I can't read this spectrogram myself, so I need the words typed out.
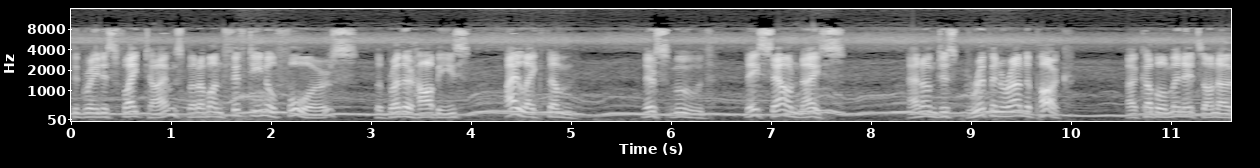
the greatest flight times, but I'm on 1504s, the Brother Hobbies. I like them. They're smooth. They sound nice. And I'm just ripping around the park. A couple minutes on a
